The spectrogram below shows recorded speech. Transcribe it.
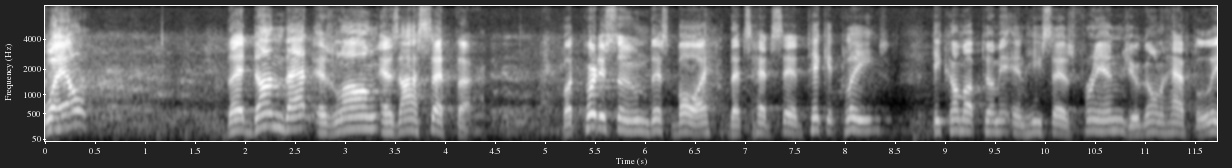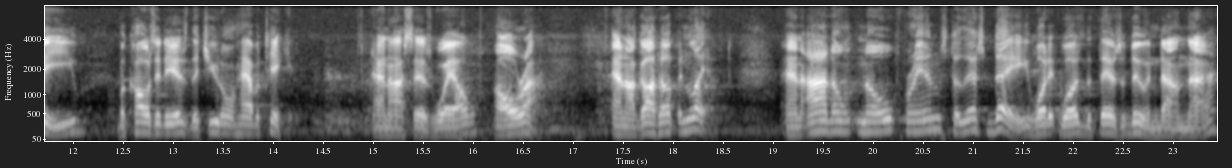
Well, they'd done that as long as I sat there. But pretty soon, this boy that had said, Ticket, please, he come up to me and he says, Friends, you're going to have to leave because it is that you don't have a ticket. And I says, Well, all right. And I got up and left. And I don't know, friends, to this day what it was that there's a doing down there,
